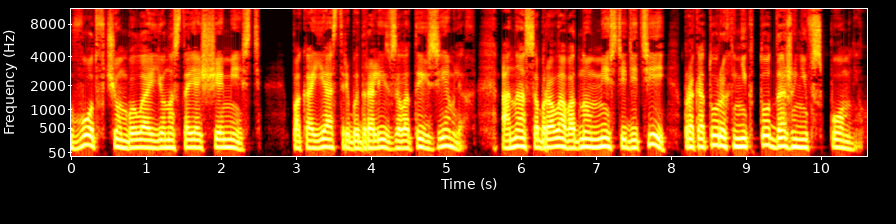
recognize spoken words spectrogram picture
Вот в чем была ее настоящая месть. Пока ястребы дрались в золотых землях, она собрала в одном месте детей, про которых никто даже не вспомнил.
